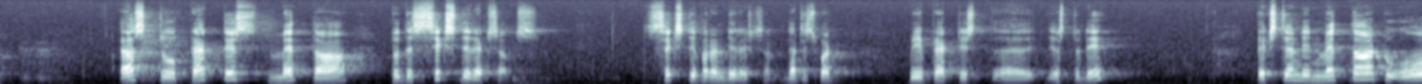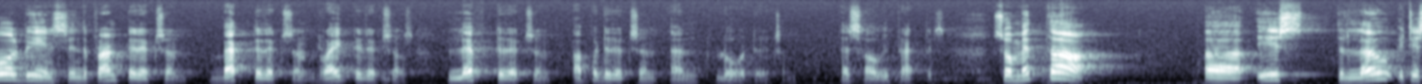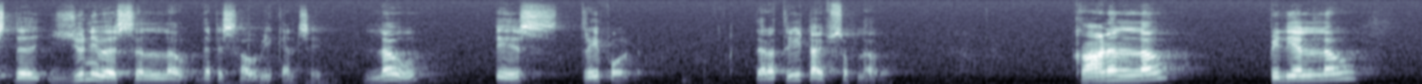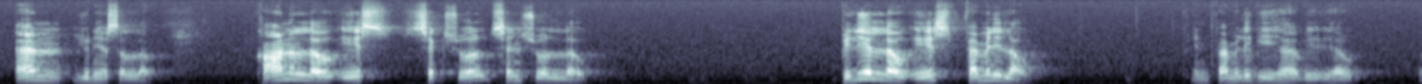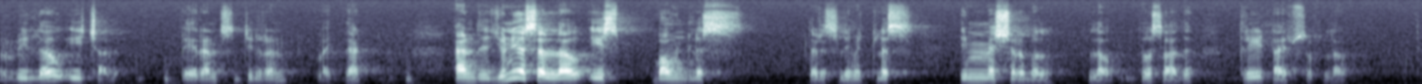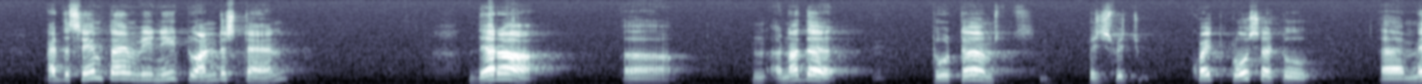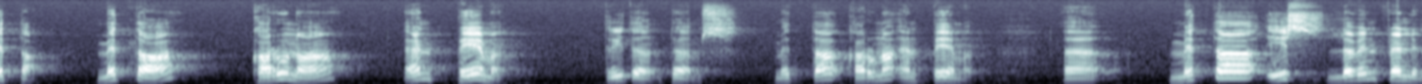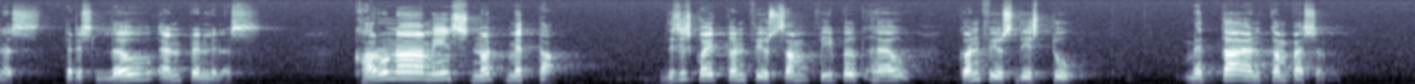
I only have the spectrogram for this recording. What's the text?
us to practice metta to the six directions. Six different directions. That is what we practiced uh, yesterday. extending metta to all beings in the front direction, back direction, right directions, left direction, upper direction, and lower direction. That's how we practice. So, metta uh, is the love, it is the universal love. That is how we can say. Love is threefold. There are three types of love carnal love, filial love, and universal love. Carnal love is sexual, sensual love. Filial love is family love. In family, we have we have we love each other, parents, children, like that. And the universal love is boundless, that is limitless, immeasurable love. Those are the three types of love. At the same time, we need to understand there are uh, another two terms which which quite closer to uh, metta. Metta, karuna, and pema. Three ter- terms. Metta, karuna, and pema. Uh, Metta is love and friendliness, that is, love and friendliness. Karuna means not metta. This is quite confused. Some people have confused these two metta and compassion.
